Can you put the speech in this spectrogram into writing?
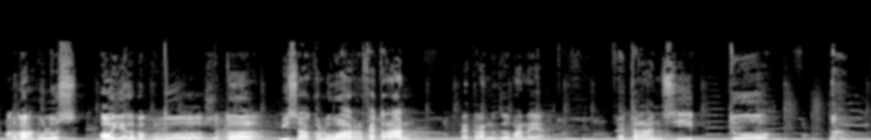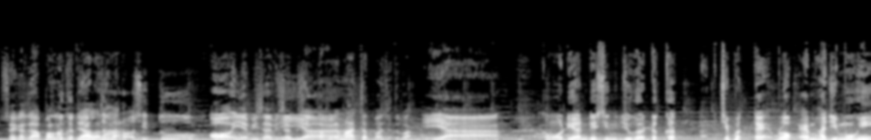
Ah. Lebak Bulus Oh iya Lebak Bulus. betul Ah. bisa keluar veteran veteran itu mana ya? Veteran situ Saya kagak hafal nama jalan, Pak. Bintaro situ Oh iya bisa bisa bisa. Iya. Tapi kan macet pas itu, Pak. iya kemudian di sini juga deket Cipete Blok M Haji Muhi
